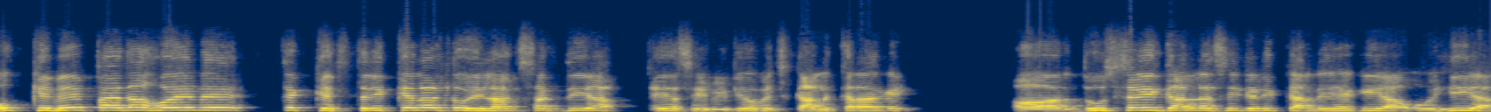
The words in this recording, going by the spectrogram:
ਉਹ ਕਿਵੇਂ ਪੈਦਾ ਹੋਏ ਨੇ ਤੇ ਕਿਸ ਤਰੀਕੇ ਨਾਲ ਢੂਹੀ ਲੱਗ ਸਕਦੀ ਆ, ਇਹ ਅਸੀਂ ਵੀਡੀਓ ਵਿੱਚ ਗੱਲ ਕਰਾਂਗੇ। ਔਰ ਦੂਸਰੀ ਗੱਲ ਅਸੀਂ ਜਿਹੜੀ ਕਰਨੀ ਹੈਗੀ ਆ, ਉਹੀ ਆ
